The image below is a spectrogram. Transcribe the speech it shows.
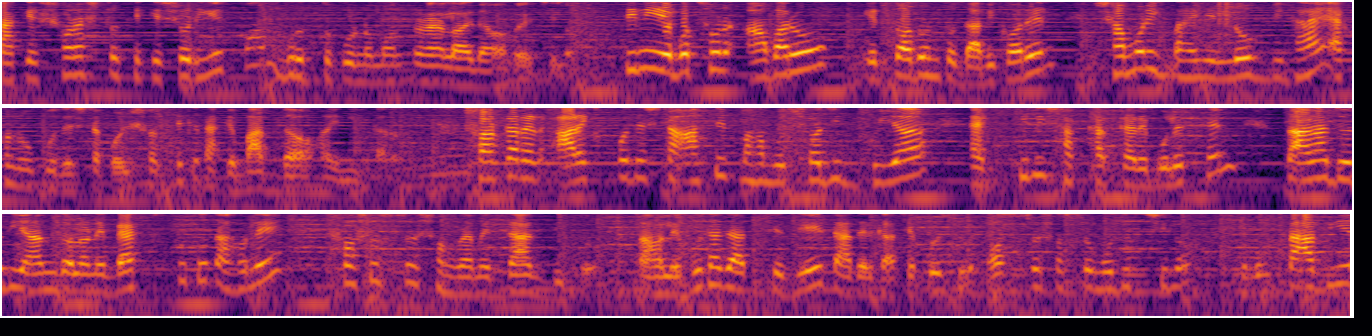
তাকে স্বরাষ্ট্র থেকে সরিয়ে কম গুরুত্বপূর্ণ মন্ত্রণালয় দেওয়া হয়েছিল। তিনি এবছর আবারও এর তদন্ত দাবি করেন, সামরিক বাহিনীর লোক বিধায় এখনও উপদেষ্টা পরিষদ থেকে তাকে বাদ দেওয়া হয়নি কারণ। সরকারের আরেক উপদেষ্টা আসিফ মাহমুদ সজীব ভুইয়া এক টিভি সাক্ষাৎকারে বলেছেন, তারা যদি আন্দোলনে ব্যর্থ হতো তাহলে সশস্ত্র সংগ্রামের ডাক দিত। তাহলে বোঝা যাচ্ছে যে তাদের কাছে প্রচুর অস্ত্রশস্ত্র মজুদ ছিল এবং তা দিয়ে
